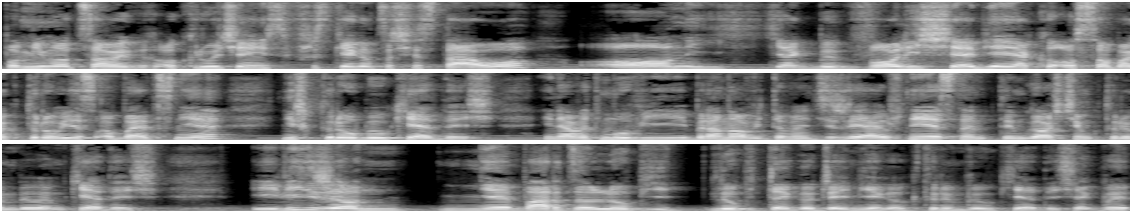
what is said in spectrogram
pomimo całych okrucieństw, wszystkiego co się stało, on jakby woli siebie jako osoba, którą jest obecnie, niż którą był kiedyś. I nawet mówi Branowi to będzie, że ja już nie jestem tym gościem, którym byłem kiedyś. I widzisz, że on nie bardzo lubi, lubi tego Jamie'ego, którym był kiedyś. Jakby,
